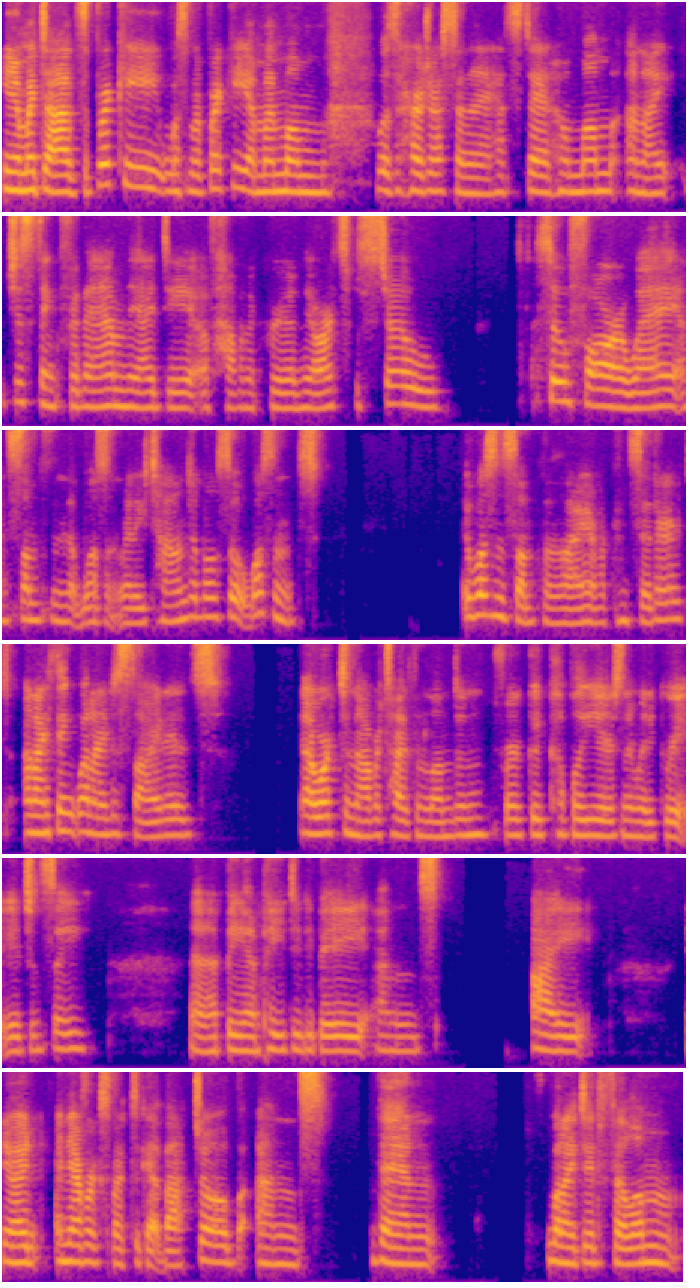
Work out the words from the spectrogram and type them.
you know, my dad's a brickie, was my brickie, and my mum was a hairdresser, and I had stay at home mum. And I just think for them, the idea of having a career in the arts was so, so far away and something that wasn't really tangible. So it wasn't, it wasn't something that I ever considered. And I think when I decided, I worked in advertising in London for a good couple of years in a really great agency, uh, BMP, DDB, and I, you know, I, I never expected to get that job. And then when I did film,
